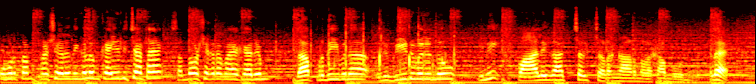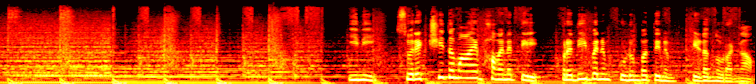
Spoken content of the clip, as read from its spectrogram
മുഹൂർത്തം പ്രേക്ഷകർ നിങ്ങളും കൈയടിച്ചാട്ടെ സന്തോഷകരമായ കാര്യം. ദാ പ്രദീപിന് ഒരു വീട് വരുന്നു. ഇനി പാലുകാച്ചൽ ചടങ്ങാണ് നടക്കാൻ പോകുന്നത്. അല്ലേ? ഇനി സുരക്ഷിതമായ ഭവനത്തിൽ പ്രദീപനും കുടുംബത്തിനും കിടന്നുറങ്ങാം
